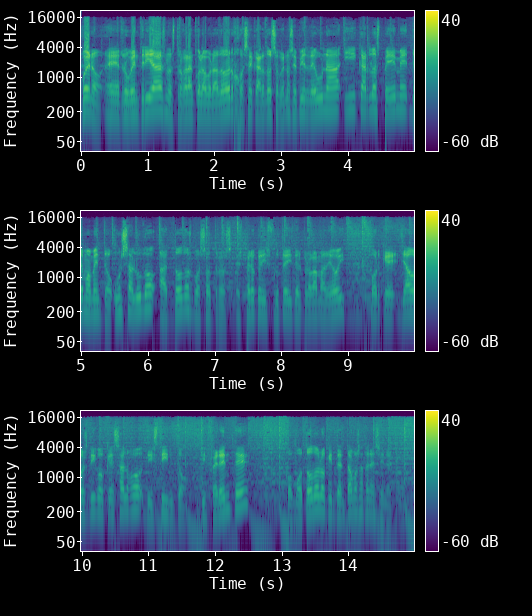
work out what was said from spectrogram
Bueno, eh, Rubén Trías, nuestro gran colaborador, José Cardoso, que no se pierde una, y Carlos PM, de momento, un saludo a todos vosotros. Espero que disfrutéis del programa de hoy, porque ya os digo que es algo distinto, diferente, como todo lo que intentamos hacer en Cineti.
